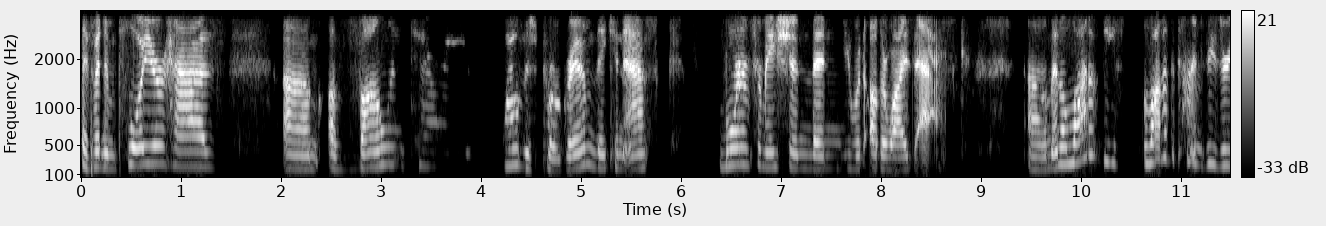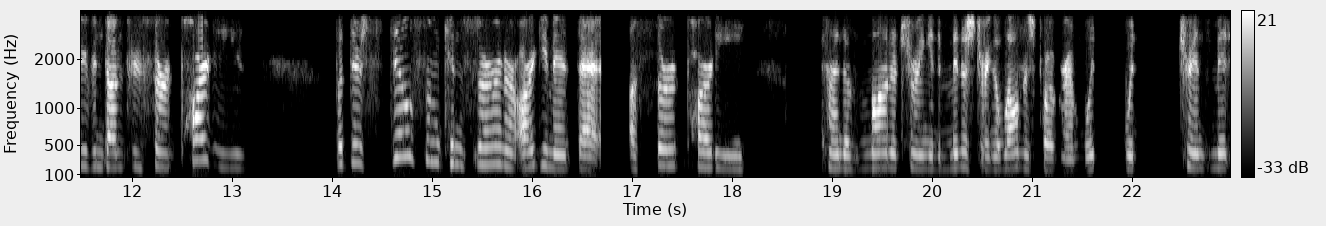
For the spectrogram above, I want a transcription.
if an employer has um, a voluntary wellness program, they can ask more information than you would otherwise ask. Um, and a lot of these, a lot of the times, these are even done through third parties but there's still some concern or argument that a third party kind of monitoring and administering a wellness program would would transmit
